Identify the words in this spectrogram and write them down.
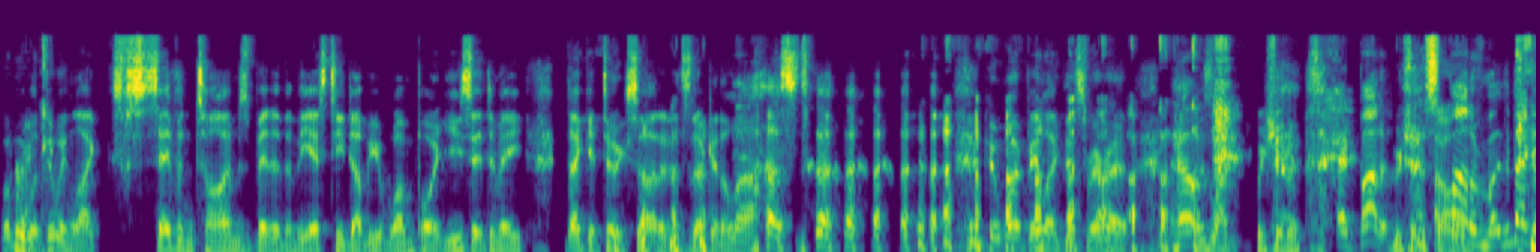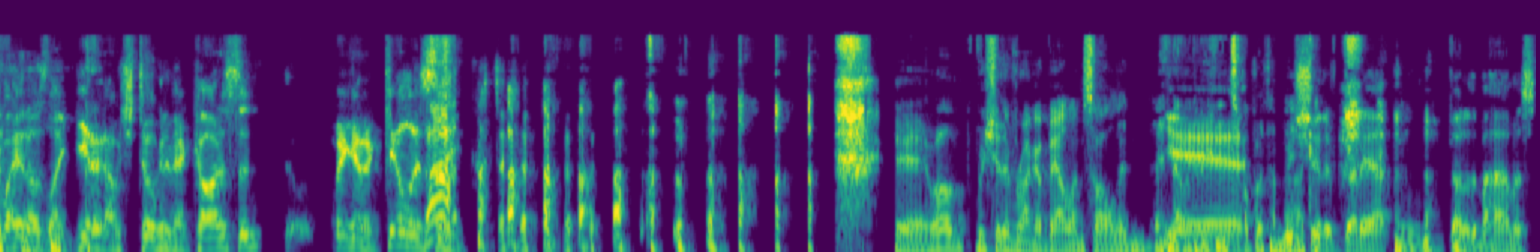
when we were doing like seven times better than the STW at one point, you said to me, "Don't get too excited; it's not going to last. it won't be like this forever." I was like, "We should have." And part of we should have sold. Part of my, the back of my head, I was like, "You don't know what you're talking about, Kynaston. We're going to kill this thing." yeah, well, we should have rung a bell and sold it. And yeah, top of the market. we should have got out and gone to the Bahamas.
